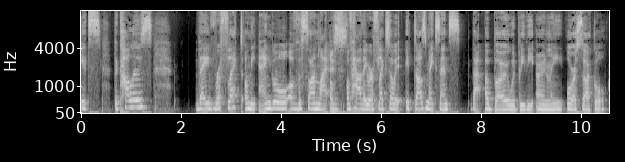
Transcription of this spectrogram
it's the colors, they reflect on the angle of the sunlight Yes. of, of how they reflect. So it, it does make sense that a bow would be the only, or a circle,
